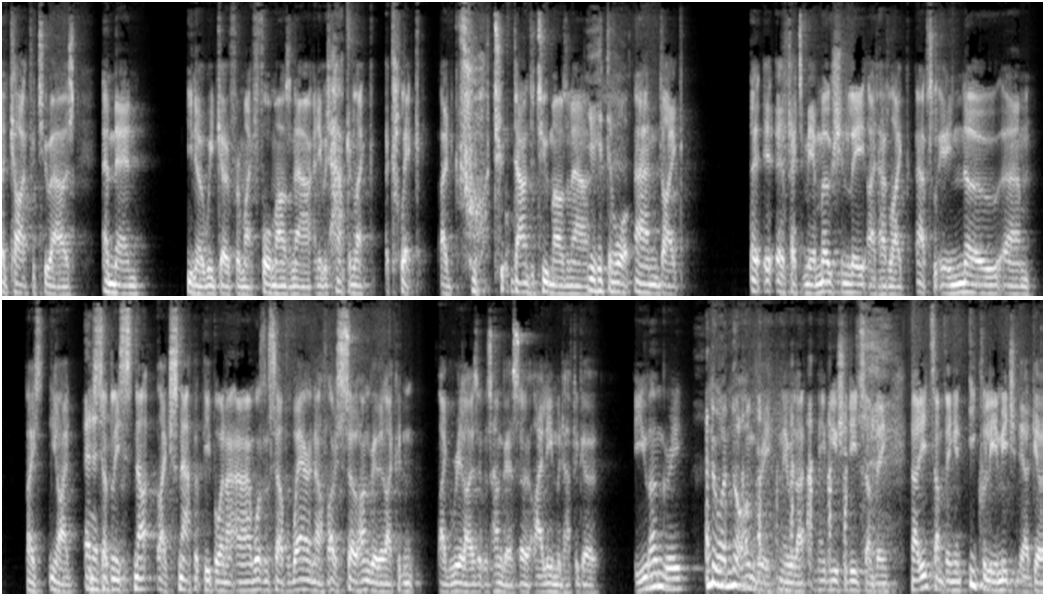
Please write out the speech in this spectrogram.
I'd kayak for two hours and then, you know, we'd go from like four miles an hour and it would happen like a click. I'd two, down to two miles an hour. You hit the wall. And like, it, affected me emotionally. I'd had like absolutely no, um, like, you know, I'd suddenly snap, like snap at people and I, and I wasn't self aware enough. I was so hungry that I couldn't like realize it was hunger. So Eileen would have to go, are you hungry? No, I'm not hungry. And they were like, maybe you should eat something. And I'd eat something and equally immediately I'd go,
